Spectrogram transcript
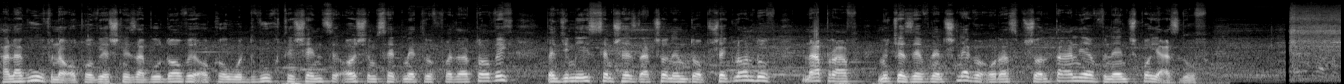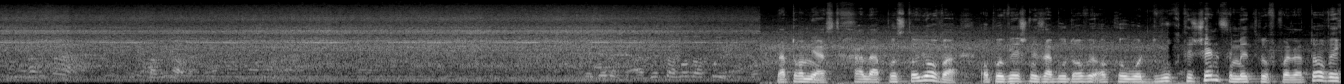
Hala główna o powierzchni zabudowy około 2800 m2 będzie miejscem przeznaczonym do przeglądów, napraw, mycia zewnętrznego oraz sprzątania wnętrz pojazdów. Natomiast hala postojowa o powierzchni zabudowy około 2000 m2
